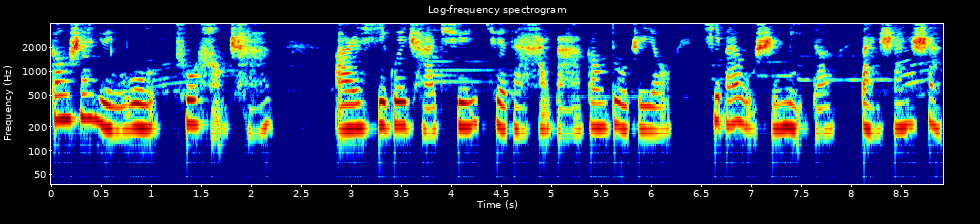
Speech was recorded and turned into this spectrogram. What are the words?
高山云雾出好茶，而西归茶区却在海拔高度只有七百五十米的半山上，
